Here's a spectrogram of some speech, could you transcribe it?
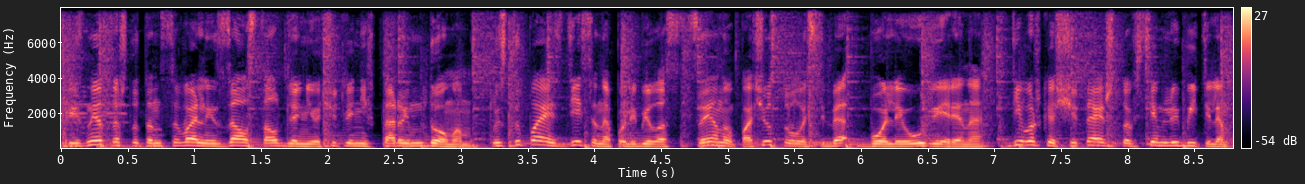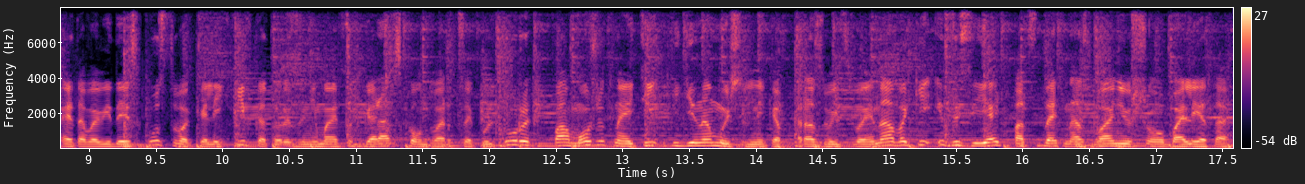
Признается, что танцевальный зал стал для нее чуть ли не вторым домом. Выступая здесь, она полюбила сцену, почувствовала себя более уверенно. Девушка считает, что всем любителям этого вида искусства коллектив, который занимается в городском дворце культуры, поможет найти единомышленников, развить свои навыки и засиять под стать названию шоу-балета.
